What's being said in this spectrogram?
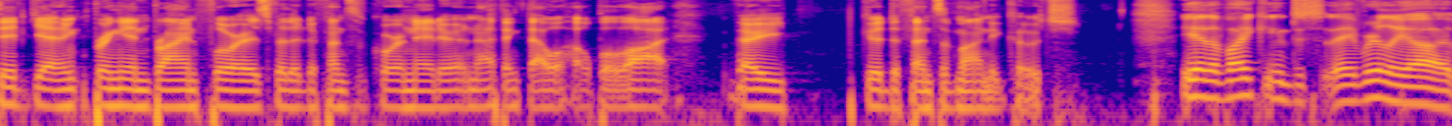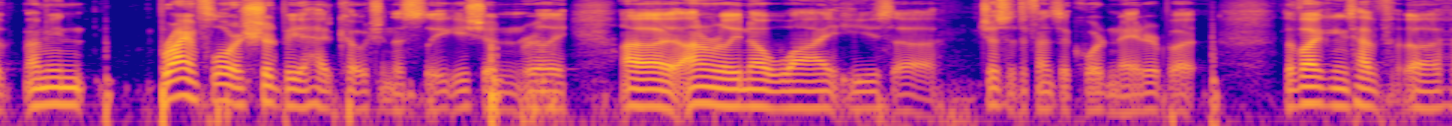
did get bring in Brian Flores for their defensive coordinator, and I think that will help a lot. Very good defensive-minded coach. Yeah, the Vikings. They really. Uh, I mean, Brian Flores should be a head coach in this league. He shouldn't really. Uh, I don't really know why he's uh, just a defensive coordinator, but the Vikings have a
